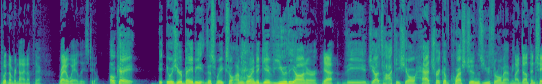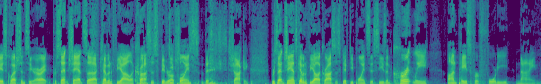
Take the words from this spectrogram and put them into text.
put number nine up there right away, at least too. Okay, it, it was your baby this week, so I'm going to give you the honor. Yeah. The Judd's Hockey Show hat trick of questions. You throw them at me. My dump and chase questions here. All right, percent chance uh, Kevin Fiala crosses You're fifty upset. points. Shocking. Percent chance Kevin Fiala crosses fifty points this season. Currently on pace for forty nine.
